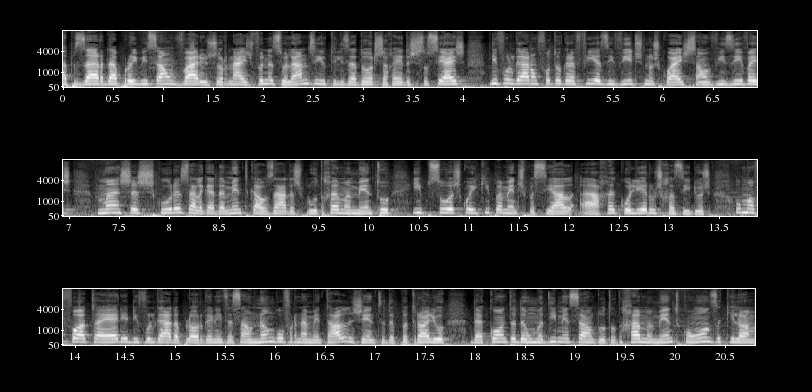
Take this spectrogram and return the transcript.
Apesar da proibição, vários jornais venezuelanos e utilizadores de redes sociais divulgaram fotografias e vídeos nos quais são visíveis manchas escuras alegadamente causadas pelo derramamento e pessoas com equipamento especial a recolher os resíduos. Uma foto aérea divulgada pela organização não governamental Gente de Petróleo dá conta de uma dimensão do derramamento com 11 km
